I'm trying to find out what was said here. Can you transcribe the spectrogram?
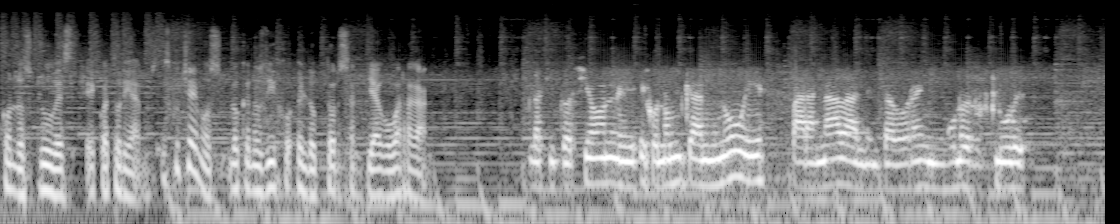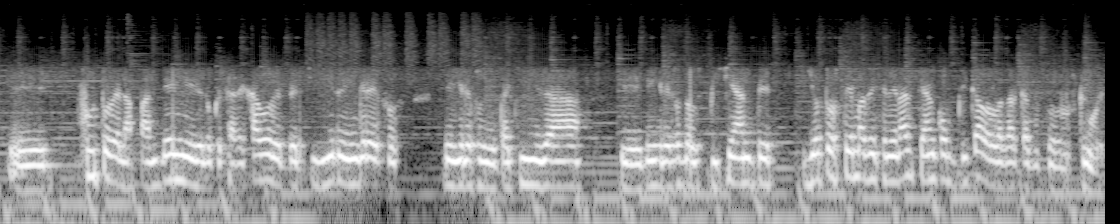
con los clubes ecuatorianos. Escuchemos lo que nos dijo el doctor Santiago Barragán. La situación eh, económica no es para nada alentadora en ninguno de los clubes. Eh, fruto de la pandemia y de lo que se ha dejado de percibir de ingresos, de ingresos de taquilla, de ingresos de auspiciantes y otros temas en general que han complicado las arcas de todos los clubes.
